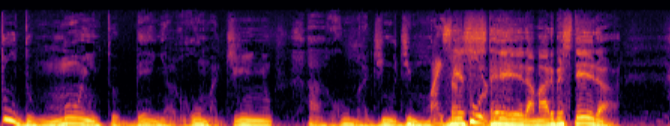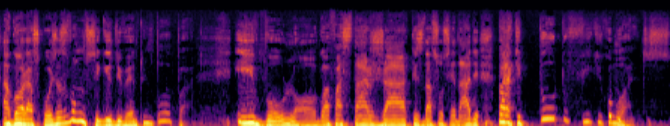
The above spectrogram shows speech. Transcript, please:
Tudo muito bem arrumadinho, arrumadinho demais, Arthur. Besteira, Mário, besteira. Agora as coisas vão seguir de vento em popa. E vou logo afastar Jaques da sociedade para que tudo fique como antes.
